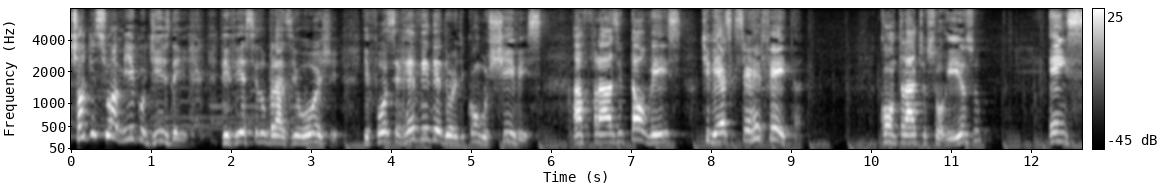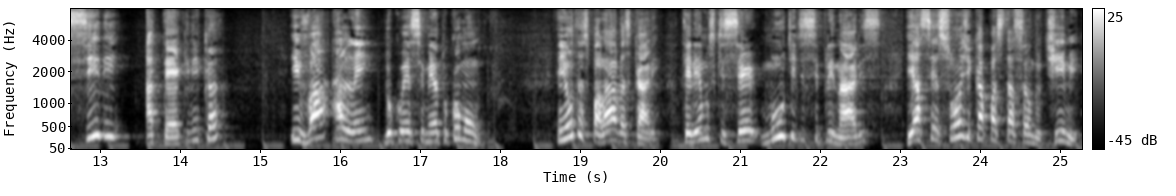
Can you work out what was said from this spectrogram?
Só que se o amigo Disney vivesse no Brasil hoje e fosse revendedor de combustíveis, a frase talvez tivesse que ser refeita. Contrate o sorriso, ensine a técnica e vá além do conhecimento comum. Em outras palavras, Karen, teremos que ser multidisciplinares e as sessões de capacitação do time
